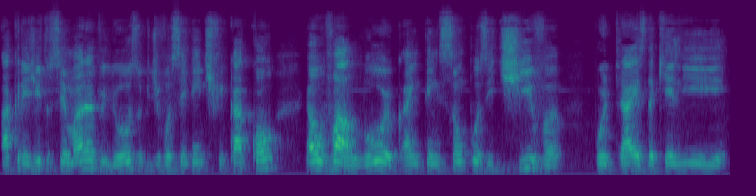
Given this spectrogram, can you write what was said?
acredito ser maravilhoso, de você identificar qual é o valor, a intenção positiva por trás daquele,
